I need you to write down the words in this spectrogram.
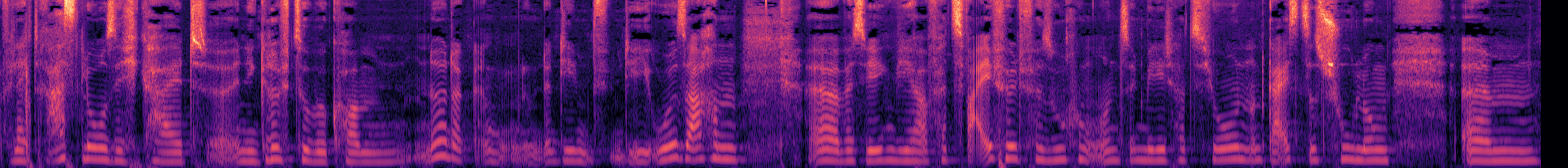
vielleicht Rastlosigkeit äh, in den Griff zu bekommen. Ne? Die, die Ursachen, äh, weswegen wir verzweifelt versuchen, uns in Meditation und Geistesschulung ähm,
